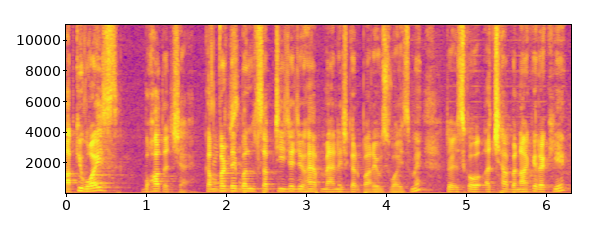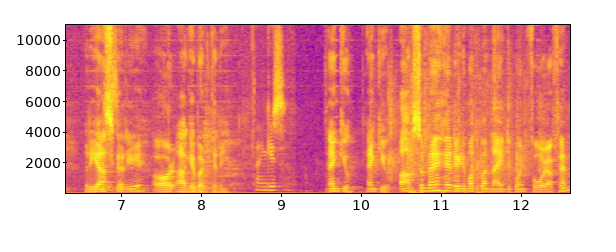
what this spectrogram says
आपकी वॉइस बहुत अच्छा है। कंफर्टेबल सब चीज़ें जो है आप मैनेज कर पा रहे हो उस वॉइस में। तो इसको अच्छा बना के रखिए रियाज करिए और आगे बढ़ते रहिए। Thank you sir thank you thank you आप सुन रहे हैं radio Madhuban 90.4 FM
